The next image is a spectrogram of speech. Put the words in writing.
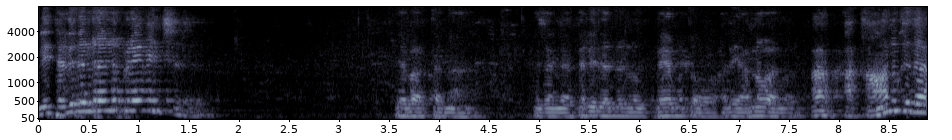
నీ తల్లిదండ్రులను ప్రేమించు. దేవా తన నిజంగా తల్లిదండ్రులను ప్రేమతో అదే అన్నవాళ్ళు. ఆ కానుకగా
